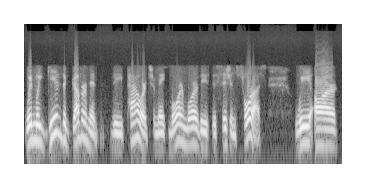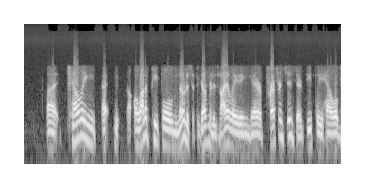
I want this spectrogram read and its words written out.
When we give the government the power to make more and more of these decisions for us, we are uh, telling uh, a lot of people notice that the government is violating their preferences, their deeply held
